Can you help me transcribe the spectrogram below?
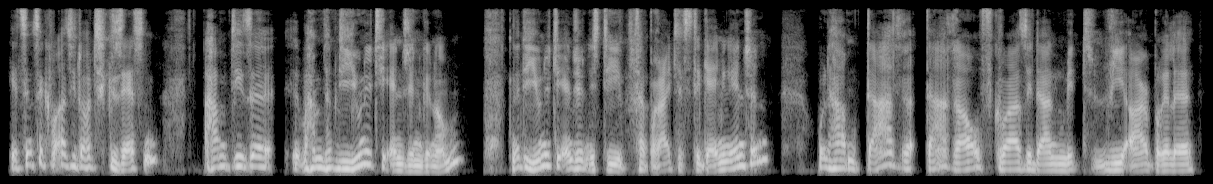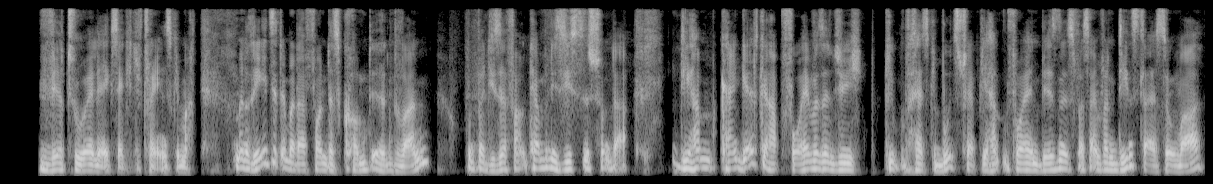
jetzt sind sie quasi dort gesessen, haben diese, haben die Unity Engine genommen. Ne, die Unity Engine ist die verbreitetste Gaming Engine und haben da, darauf quasi dann mit VR-Brille virtuelle Executive Trainings gemacht. Man redet immer davon, das kommt irgendwann. Und bei dieser Company siehst du es schon da. Die haben kein Geld gehabt vorher, weil sie natürlich, was heißt gebootstrapped, die hatten vorher ein Business, was einfach eine Dienstleistung war.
